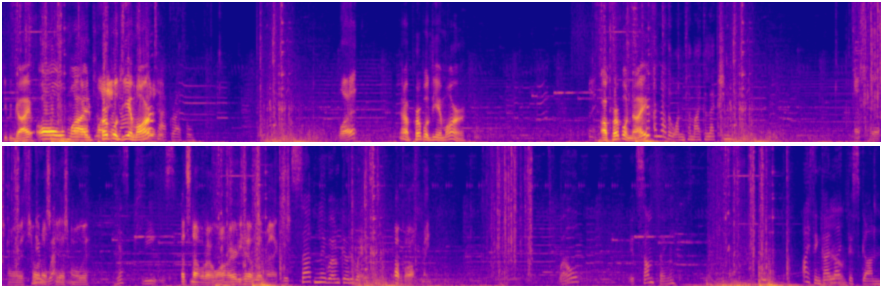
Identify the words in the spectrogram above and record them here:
keep a guy. Oh my, purple DMR? already. Attack rifle. What? Got a purple DMR. A purple knife? Another one for my collection. Nice gas my way. Throw New nice weapon. my way. Yes, please. That's not what I want. I already have that max. It certainly won't go to waste. Pop off, mate. Well, it's something. I think I like this gun.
